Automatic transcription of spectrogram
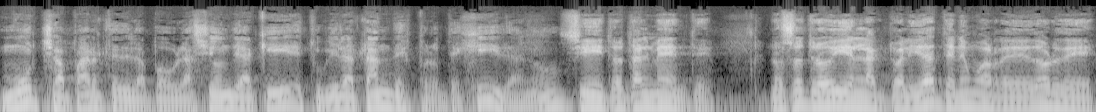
mucha parte de la población de aquí estuviera tan desprotegida, ¿no? Sí, totalmente. Nosotros hoy en la actualidad tenemos alrededor de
